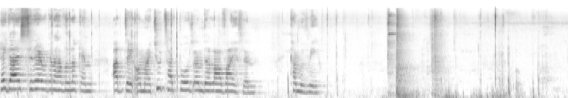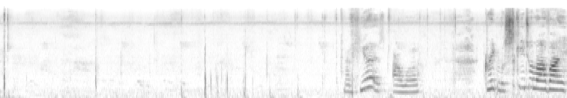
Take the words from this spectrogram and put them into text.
Hey guys, today we're gonna have a look and update on my two tadpoles and the Leviathan. Come with me. Now here is our great mosquito larvae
